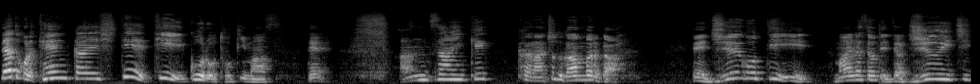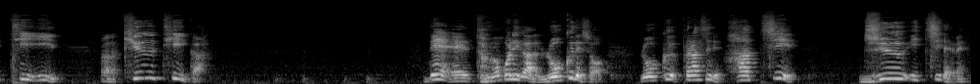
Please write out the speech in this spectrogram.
であとこれ展開して t イコールを解きます。で暗算いけっかな。ちょっと頑張るか。え 15t マイナス 4t だから 11t だから 9t かで、えー、っと、残りが6でしょ ?6 プラス2で8、11だよね。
